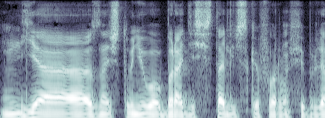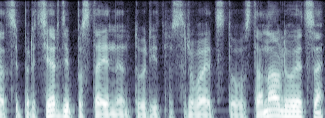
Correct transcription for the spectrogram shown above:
я, значит, у него брадисистолическая форма фибрилляции предсердия, постоянно то ритм срывается, то восстанавливается.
